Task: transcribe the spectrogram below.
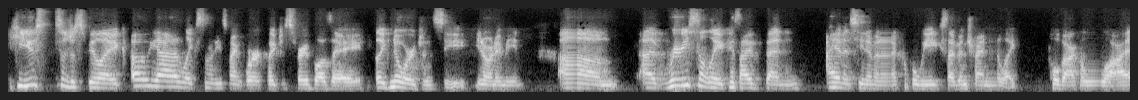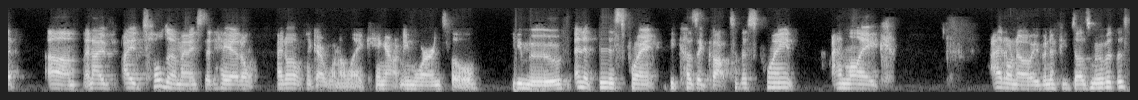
He used to just be like, "Oh yeah, like some of these might work," like just very blasé, like no urgency. You know what I mean? Um, uh, recently, because I've been I haven't seen him in a couple weeks. I've been trying to like pull back a lot. Um, and I've I told him I said, "Hey, I don't I don't think I want to like hang out anymore until you move." And at this point, because it got to this point, I'm like. I don't know, even if he does move at this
